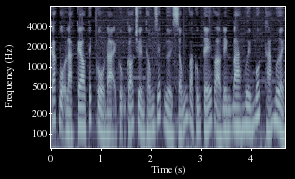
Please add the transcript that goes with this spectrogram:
Các bộ lạc keo tích cổ đại cũng có truyền thống giết người sống và cúng tế vào đêm 31 tháng 10.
